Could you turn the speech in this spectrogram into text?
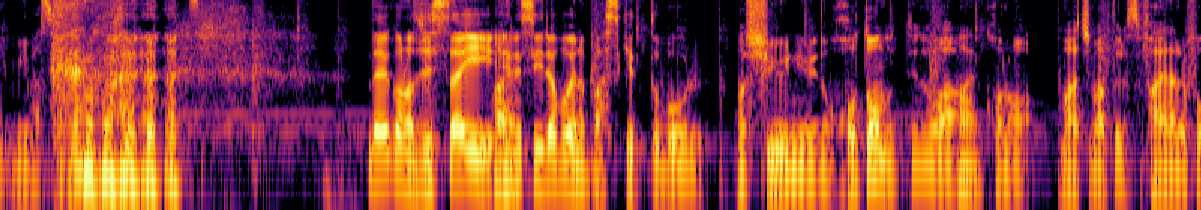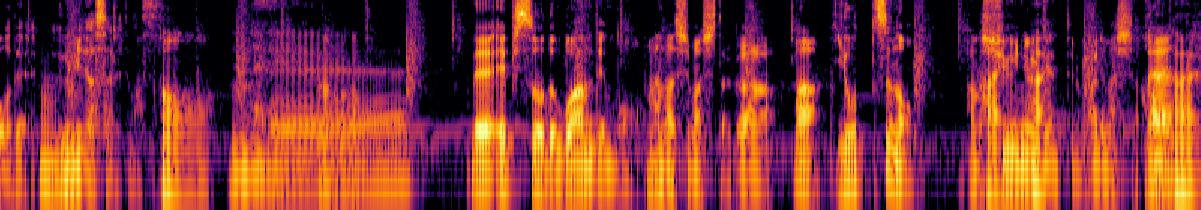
見ますよね。でこの実際、はい。NCAA のバスケットボールの収入のほとんどっていうのは、はい。このマーチマットレスファイナル4でうん。生み出されてます。あー。うん。へー。なるほどでエピソード1でも話しましたが、まあ、4つのあのはい収入源っていうのがありましたね。はいはい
